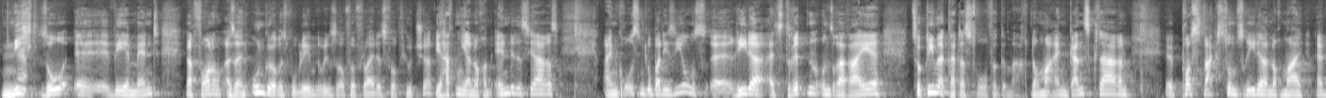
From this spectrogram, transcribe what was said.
nicht ja. so äh, vehement nach vorne, also ein ungeheures Problem übrigens auch für Fridays for Future. Wir hatten ja noch am Ende des Jahres einen großen Globalisierungsrieder äh, als dritten unserer Reihe zur Klimakatastrophe gemacht. Nochmal einen ganz klaren äh, Postwachstumsrieder, nochmal, na,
